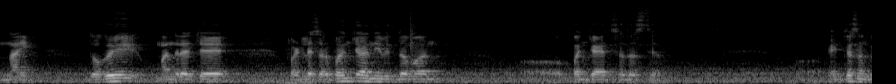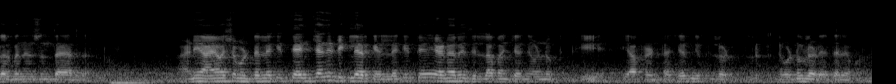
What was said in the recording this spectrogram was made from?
नाईक. दोगूय मांद्र्याचे फाटले सरपंच आनी विद्यमान पंचायत सदस्य. यांच्या संकल्पनेसून तयार जाल्लो आणि हांवें अशें म्हणटलें की तेंच्यांनी डिक्लेअर केल्लें की ते येणारी जिल्हा पंचायत निवडणूक ही ह्या फ्रंटाचेर निवडणूक लडयतले म्हणून.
